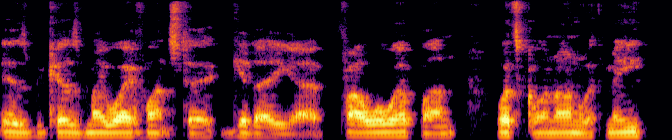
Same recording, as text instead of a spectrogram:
is because my wife wants to get a uh, follow up on what's going on with me.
